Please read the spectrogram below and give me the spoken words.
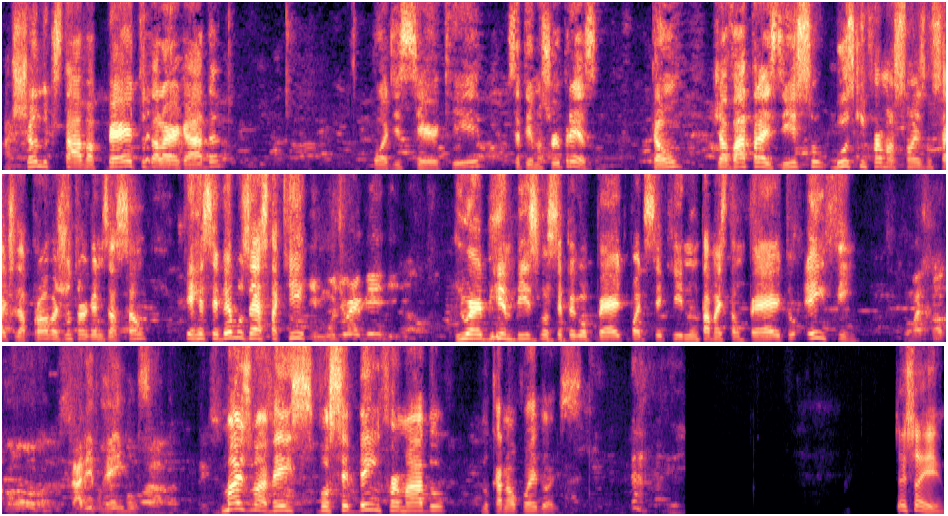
achando que estava perto da largada, pode ser que você tenha uma surpresa. Então, já vá atrás disso, busque informações no site da prova, junto à organização, porque recebemos esta aqui. E mude o Airbnb. E o Airbnb, se você pegou perto, pode ser que não está mais tão perto, enfim. Mas colocou tarifa reembolsado. Mais uma vez, você bem informado no canal Corredores. Então é isso aí.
